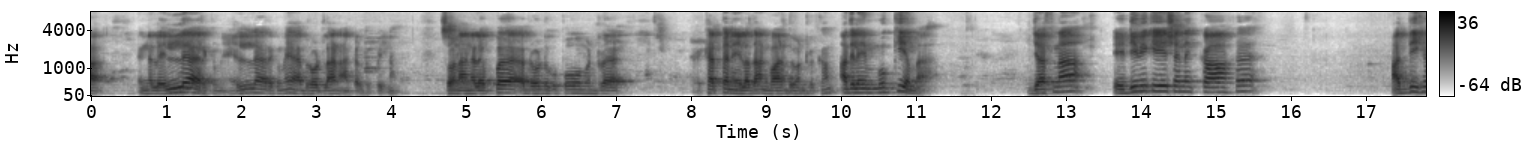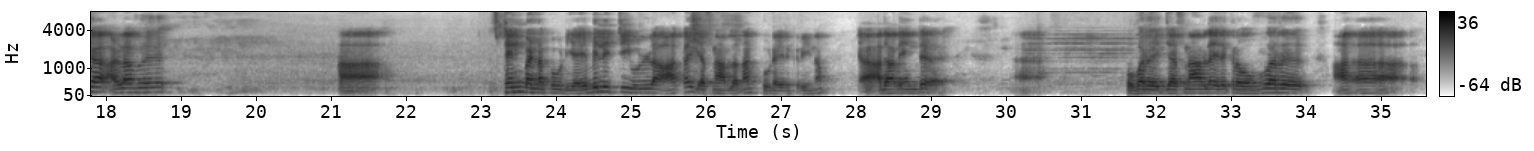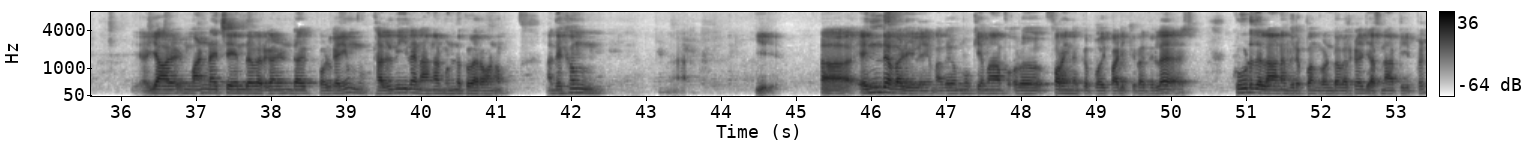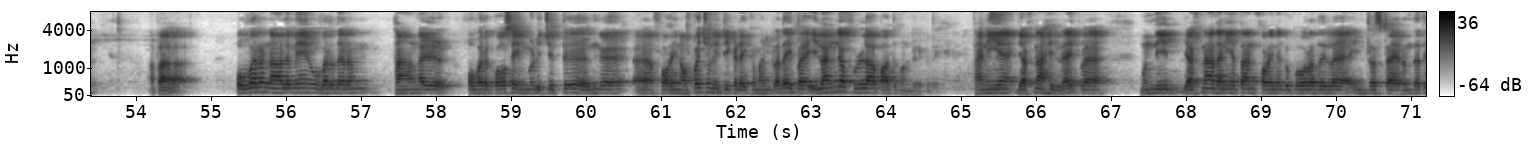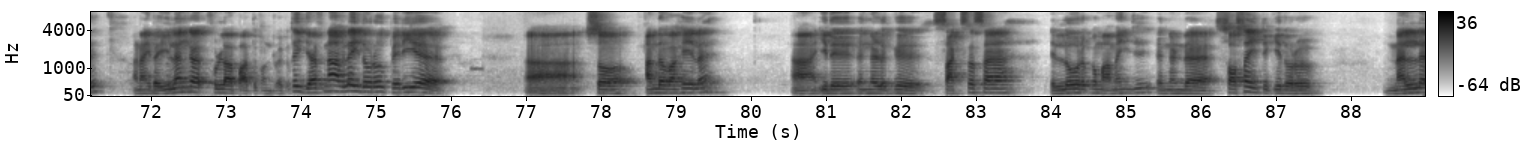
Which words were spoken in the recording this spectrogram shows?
எங்கள் எல்லாருக்குமே எல்லாருக்குமே அப்ரோட்லாம் நாக்கள் இருப்பீங்க ஸோ நாங்கள் எப்போ அப்ரோடுக்கு போவோம்ன்ற கற்பனையில் தான் வாழ்ந்து கொண்டிருக்கோம். அதில் முக்கியமாக ஜஃப்னா எடுவிகேஷனுக்காக அதிக அளவு ஸ்பெண்ட் பண்ணக்கூடிய எபிலிட்டி உள்ள ஆக்கள் எஃப்னாவில் தான் கூட இருக்கிறீங்க அதாவது இந்த ஒவ்வொரு ஜஃப்னாவில் இருக்கிற ஒவ்வொரு யாழ் மண்ணை சேர்ந்தவர்கள்ன்ற கொள்கையும் கல்வியில் நாங்கள் முன்னுக்கு வரணும். அதுக்கும் எந்த வழியிலையும் அது முக்கியமாக ஒரு ஃபாரினுக்கு போய் படிக்கிறதுல கூடுதலான விருப்பம் கொண்டவர்கள் ஜஃப்னா பீப்புள் அப்போ ஒவ்வொரு நாளுமே ஒவ்வொரு தரம் தாங்கள் ஒவ்வொரு கோர்ஸையும் முடிச்சுட்டு எங்கே ஃபாரின் ஆப்பர்ச்சுனிட்டி கிடைக்குமன்றதை இப்போ இலங்கை ஃபுல்லாக பார்த்து கொண்டு இருக்குது தனியாக ஜஃப்னா இல்லை இப்போ முந்தி ஜஃப்னா தனியத்தான் ஃபாரினுக்கு போகிறதுல இன்ட்ரெஸ்டாக இருந்தது. ஆனால் இப்போ இலங்கை ஃபுல்லாக பார்த்து கொண்டு இருக்குது ஜஃப்னாவில் இது ஒரு பெரிய ஸோ அந்த வகையில் இது எங்களுக்கு சக்ஸஸாக எல்லோருக்கும் அமைஞ்சு எங்கள்ட சொசைட்டிக்கு இது ஒரு நல்ல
